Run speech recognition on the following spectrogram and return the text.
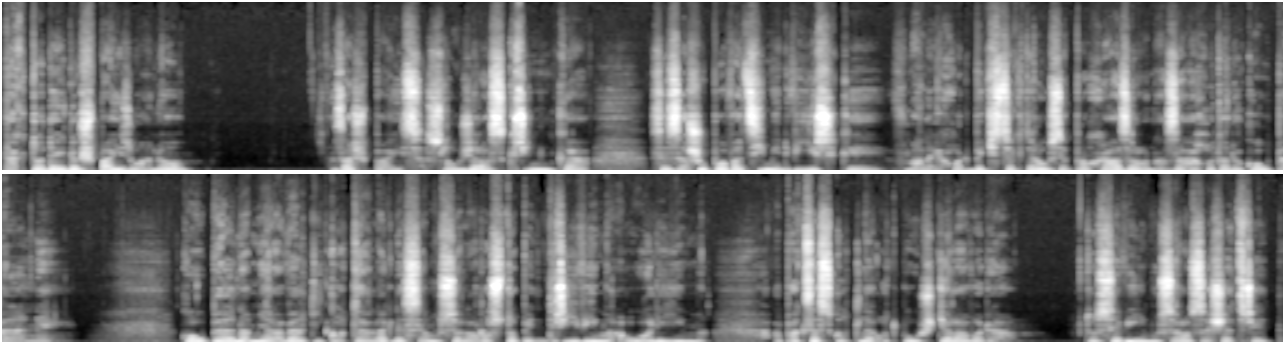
Tak to dej do špajzu, ano? Za špajs sloužila skřínka se zašupovacími dvířky v malé chodbičce, kterou se procházelo na záchod a do koupelny. Koupelna měla velký kotel, kde se muselo roztopit dřívím a uhlím a pak se z kotle odpouštěla voda. To se ví, muselo se šetřit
